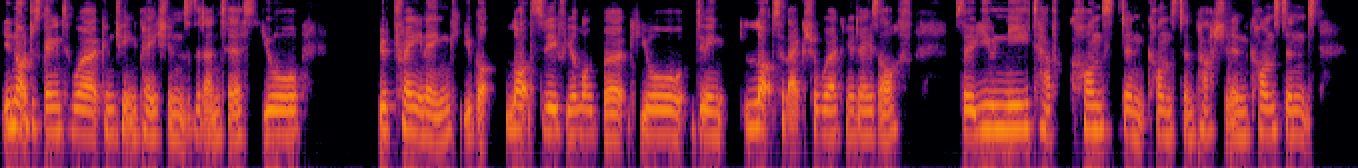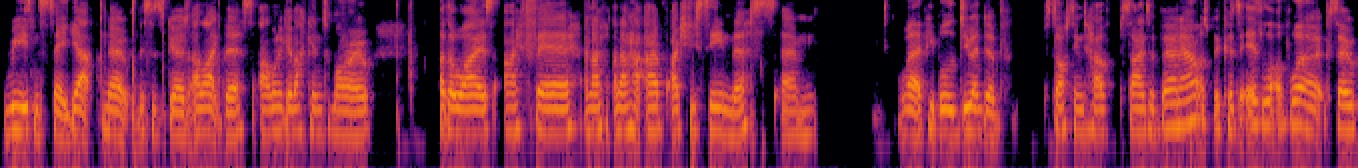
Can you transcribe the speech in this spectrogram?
you're not just going to work and treating patients as a dentist. You're you're training. You've got lots to do for your logbook. You're doing lots of extra work on your days off. So you need to have constant constant passion constant reason to say yeah no this is good. I like this. I want to go back in tomorrow. Otherwise i fear and, I, and I, have actually seen this um, where people do end up starting to have signs of burnout because it is a lot of work. So,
